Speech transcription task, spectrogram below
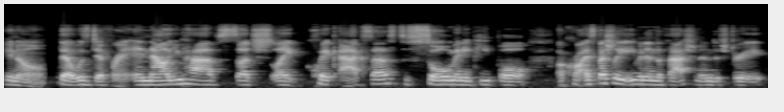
you know, that was different. And now you have such like quick access to so many people across, especially even in the fashion industry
